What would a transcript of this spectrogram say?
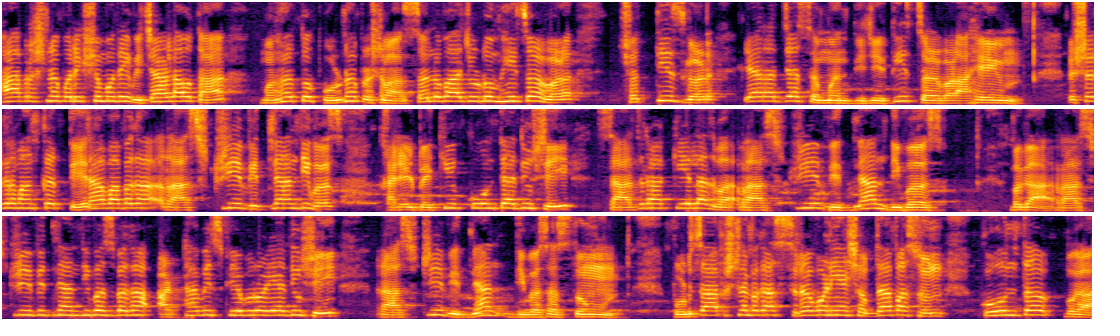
हा प्रश्न परीक्षेमध्ये विचारला होता. महत्त्वपूर्ण प्रश्न सलवा जुडूम ही चळवळ छत्तीसगड या राज्यासंबंधीची ती चळवळ आहे. प्रश्न क्रमांक तेरावा बघा राष्ट्रीय विज्ञान दिवस. खालीलपैकी कोणत्या दिवशी साजरा केला राष्ट्रीय विज्ञान दिवस. बघा राष्ट्रीय विज्ञान दिवस बघा. अठ्ठावीस फेब्रुवारी या दिवशी राष्ट्रीय विज्ञान दिवस असतो. पुढचा प्रश्न बघा श्रवण या शब्दापासून कोणतं बघा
